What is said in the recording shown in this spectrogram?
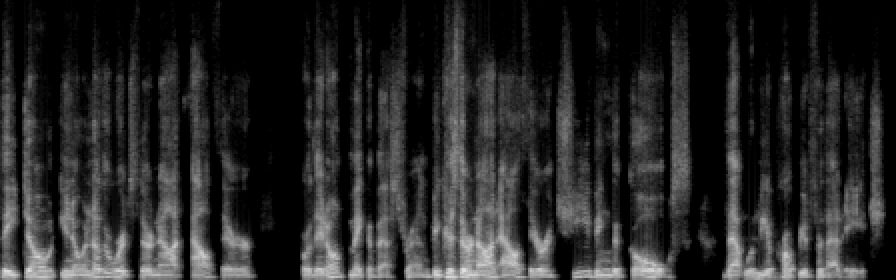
They don't, you know, in other words, they're not out there or they don't make a best friend because they're not out there achieving the goals that would be appropriate for that age.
